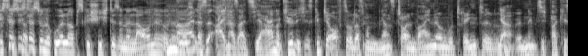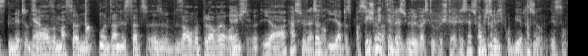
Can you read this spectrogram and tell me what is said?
Ist das, ist das so eine Urlaubsgeschichte, so eine Laune? Oder Nein, ist- das ist einerseits ja, natürlich. Es gibt ja oft so, dass man einen ganz tollen Wein irgendwo trinkt, äh, Ja. nimmt sich ein paar Kisten mit und Ja. zu Hause machst du und dann ist das äh, saure Plorre. Und, Echt? äh, ja. Hast du das, auch? Ja, das passiert. Wie schmeckt denn das viel. Öl, was du bestellt? Ist das Das habe ich noch nicht probiert. Ach Ist so. ist noch,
